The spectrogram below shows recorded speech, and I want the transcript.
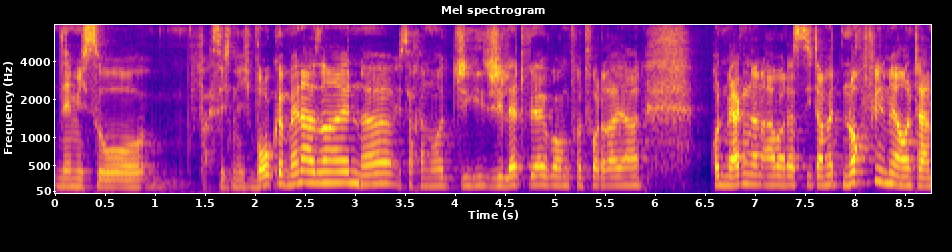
nämlich so weiß ich nicht, woke Männer sein, ne? ich sage ja nur Gillette-Werbung von vor drei Jahren, und merken dann aber, dass sie damit noch viel mehr unter,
